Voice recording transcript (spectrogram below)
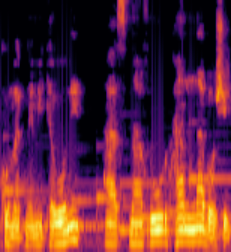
کمک نمی توانید پس مغرور هم نباشید.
